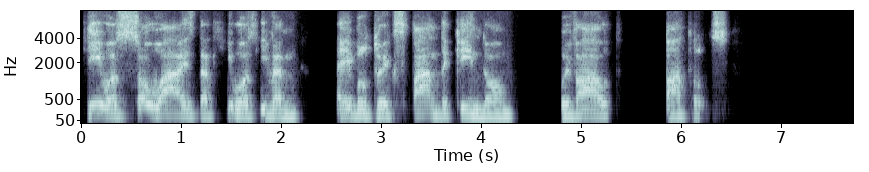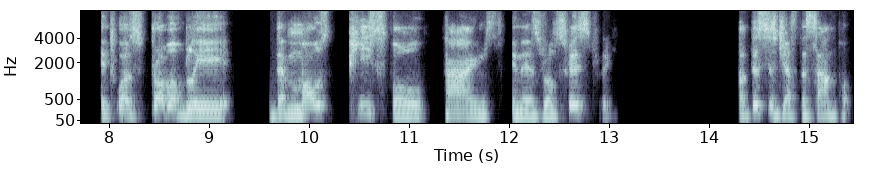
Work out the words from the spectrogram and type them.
He was so wise that he was even able to expand the kingdom without battles. It was probably the most peaceful times in Israel's history. But this is just a sample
